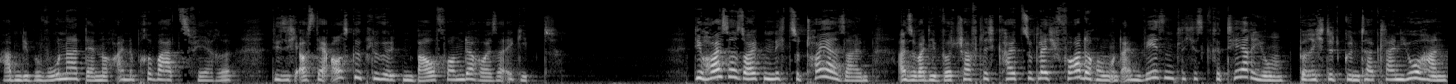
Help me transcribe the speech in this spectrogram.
haben die Bewohner dennoch eine Privatsphäre, die sich aus der ausgeklügelten Bauform der Häuser ergibt. Die Häuser sollten nicht zu teuer sein, also war die Wirtschaftlichkeit zugleich Forderung und ein wesentliches Kriterium, berichtet Günther Klein-Johann,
